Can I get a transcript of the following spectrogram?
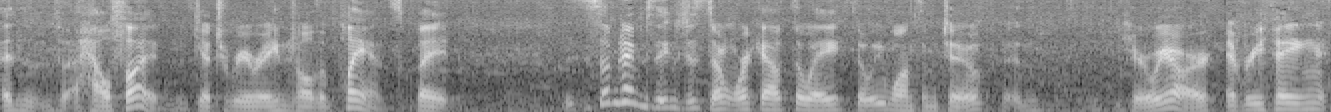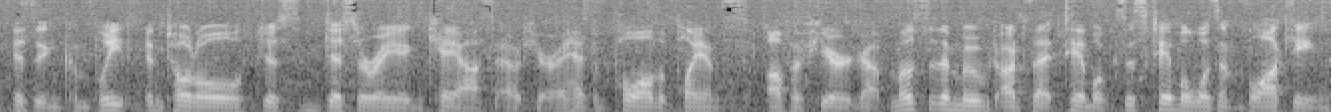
And how fun! Get to rearrange all the plants. But sometimes things just don't work out the way that we want them to. And here we are. Everything is in complete and total just disarray and chaos out here. I had to pull all the plants off of here, got most of them moved onto that table because this table wasn't blocking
